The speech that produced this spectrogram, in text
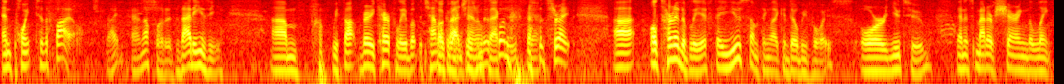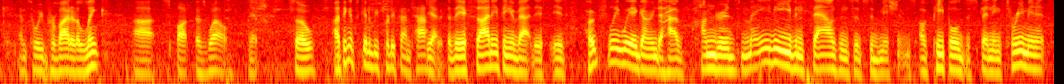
and point to the file, right? And upload it. It's that easy. Um, we thought very carefully about the channel Talk factors channel in this factors, one. Yeah. That's right. Uh, alternatively, if they use something like Adobe Voice or YouTube, then it's a matter of sharing the link. And so we provided a link uh, spot as well. Yep. So I think it's going to be pretty Yeah, fantastic. but the exciting thing about this is hopefully we are going to have hundreds, maybe even thousands of submissions of people just spending three minutes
